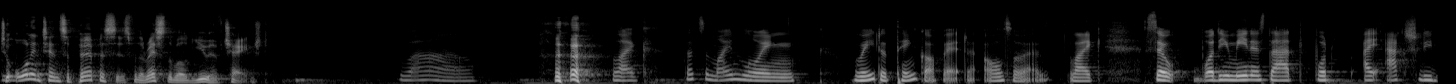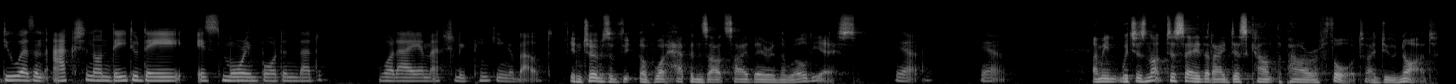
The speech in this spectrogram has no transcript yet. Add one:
to all intents and purposes, for the rest of the world, you have changed. Wow. like that's a mind blowing way to think of it also as like so what do you mean is that what I actually do as an action on day to day is more important than what I am actually thinking about. In terms of, the, of what happens outside there in the world, yes. Yeah. Yeah. I mean, which is not to say that I discount the power of thought. I do not.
